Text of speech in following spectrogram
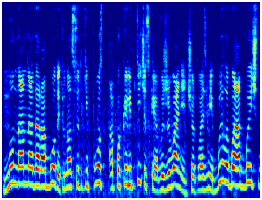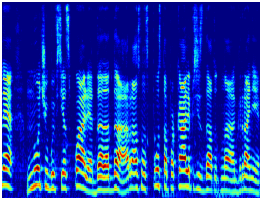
но нам надо работать. У нас все-таки постапокалиптическое выживание, черт возьми. Было бы обычное, ночью бы все спали, да-да-да. А раз у нас постапокалипсис, да, тут на грани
